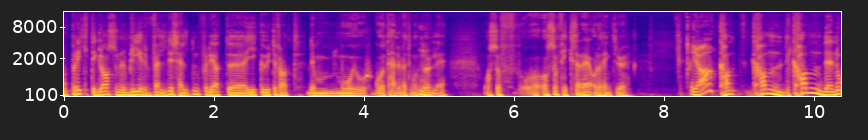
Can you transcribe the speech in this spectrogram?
oppriktig glad som det blir veldig sjelden, fordi at uh, jeg gikk ut ifra at det må jo gå til helvete mot Burnley. Og, så, og, og så fiksa jeg det, og da tenkte du Ja. kan, kan, kan det nå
